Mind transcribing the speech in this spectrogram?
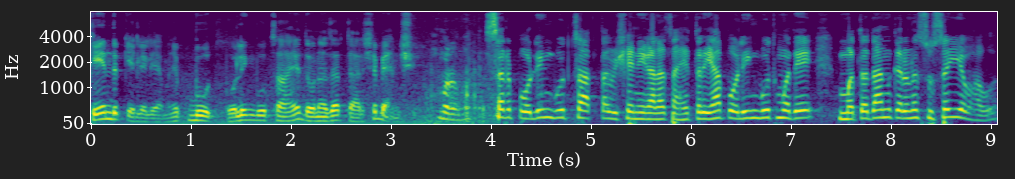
केंद्र केलेले आहे. म्हणजे बूथ पोलिंग बूथ आहे दोन हजार चारशे ब्याऐंशी. बरोबर. सर पोलिंग बूथचा आत्ता विषय निघालाच आहे. तर या पोलिंग बूथमध्ये मतदान करणं सुसह्य व्हावं.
